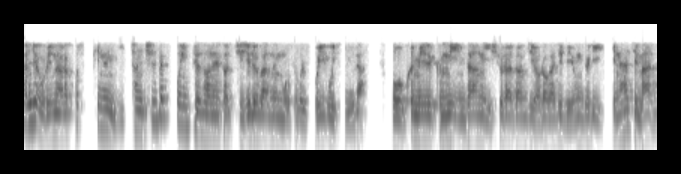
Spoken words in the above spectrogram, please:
현재 우리나라 코스피는 2,700포인트 선에서 지지를 받는 모습을 보이고 있습니다. 뭐 금일 금리 인상 이슈라든지 여러 가지 내용들이 있긴 하지만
